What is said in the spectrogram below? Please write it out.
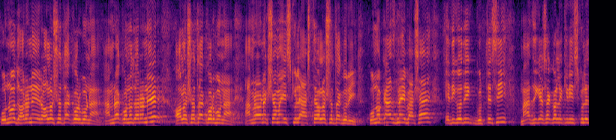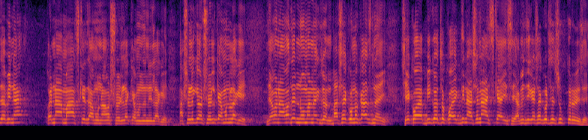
কোনো ধরনের অলসতা করব না। আমরা কোনো ধরনের অলসতা করব না। আমরা অনেক সময় স্কুলে আসতে অলসতা করি। কোনো কাজ নেই বাসায়, এদিক ওদিক ঘুরতেছি। মা জিজ্ঞাসা করলে কি স্কুলে যাবি না? না, মা, আজকে যাব না, আমার শরীরটা কেমন জানি লাগে। আসলে কি ওর শরীর কেমন লাগে? যেমন আমাদের নোমান একজন, বাসায় কোনো কাজ নাই। সে কয়, বিগত কয়েকদিন আসে না, আজকে আইসে আমি জিজ্ঞাসা করছি, চুপ করে রয়েছে?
